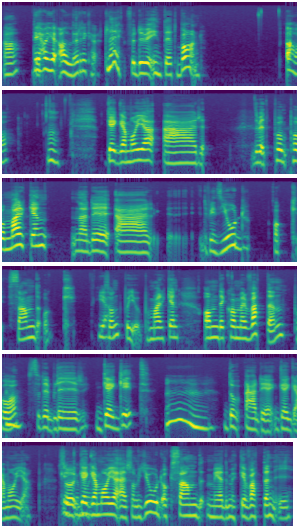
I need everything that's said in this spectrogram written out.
Ja. Det har jag aldrig hört. Nej, för du är inte ett barn. Ja. Mm. Geggamoja är, du vet, på, på marken när det är, det finns jord och sand och ja. sånt på, på marken. Om det kommer vatten på Mm. så det blir geggigt, Mm. då är det geggamoja. Så Geggamoja. är som jord och sand med mycket vatten i.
